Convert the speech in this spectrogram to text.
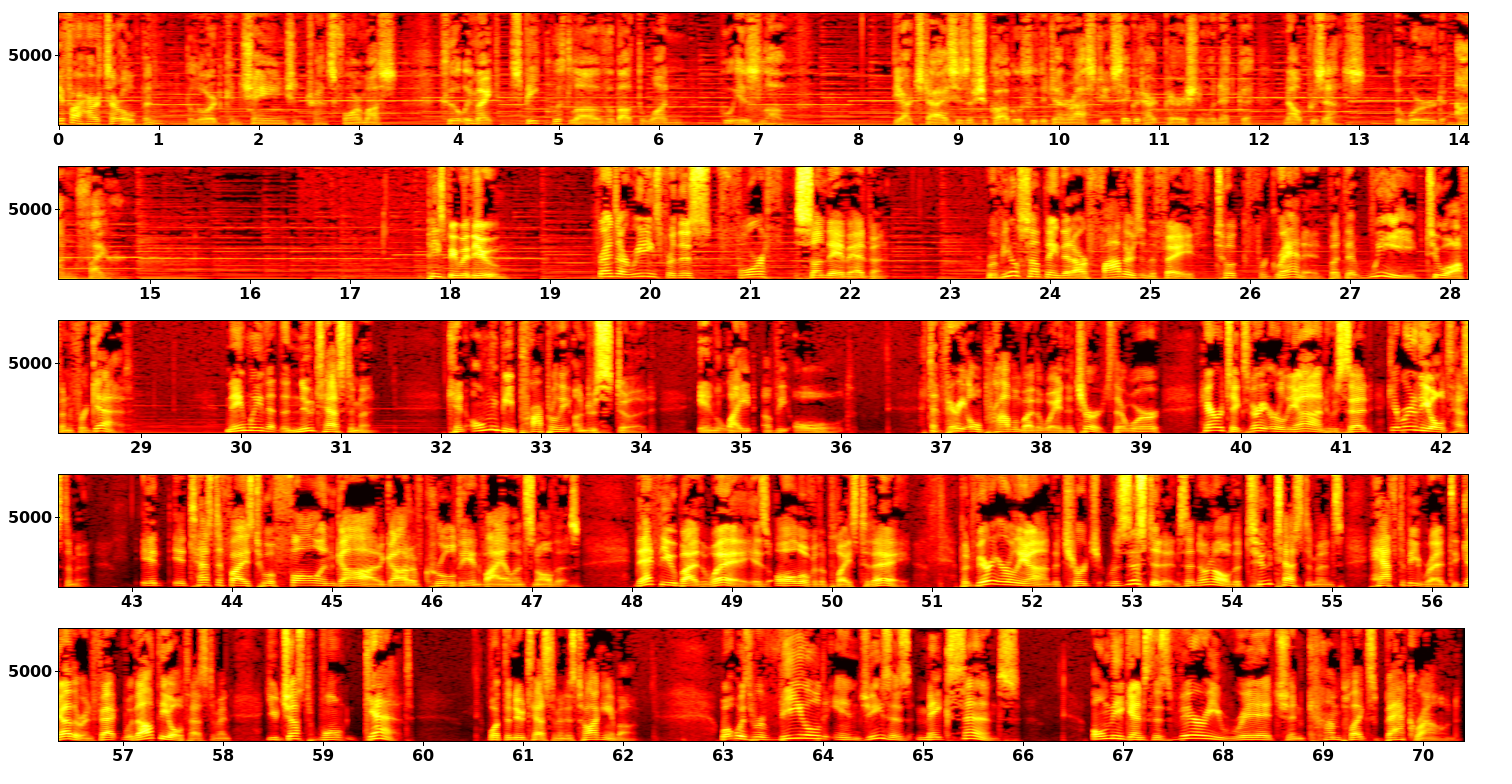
If our hearts are open, the Lord can change and transform us so that we might speak with love about the one who is love. The Archdiocese of Chicago, through the generosity of Sacred Heart Parish in Winnetka, now presents The Word on Fire. Peace be with you. Friends, our readings for this fourth Sunday of Advent reveal something that our fathers in the faith took for granted, but that we too often forget. Namely, that the New Testament can only be properly understood in light of the Old. That's a very old problem, by the way, in the church. There were heretics very early on who said, get rid of the Old Testament. It, it testifies to a fallen God, a God of cruelty and violence and all this. That view, by the way, is all over the place today. But very early on, the church resisted it and said, no, no, the two testaments have to be read together. In fact, without the Old Testament, you just won't get what the New Testament is talking about. What was revealed in Jesus makes sense only against this very rich and complex background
